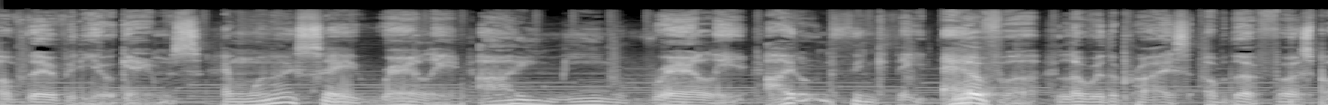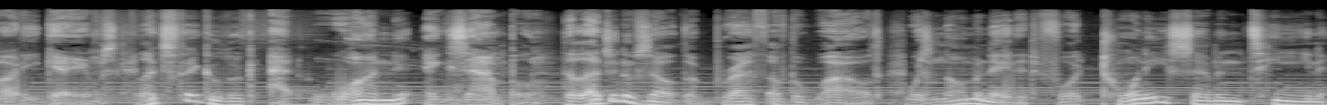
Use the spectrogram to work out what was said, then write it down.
of their video games. And when I say rarely, I mean rarely. I don't think they ever lower the price of their first party games. Let's take a look at one example. The Legend of Zelda Breath of the Wild was nominated for 2017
